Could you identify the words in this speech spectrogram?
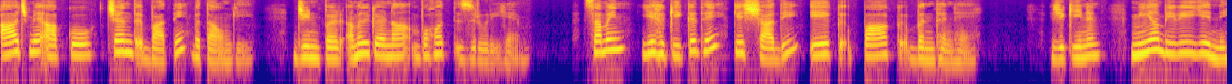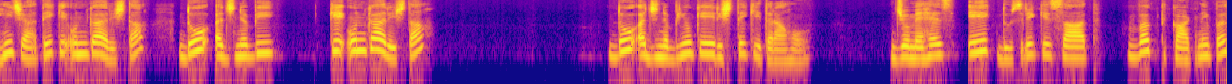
آج میں آپ کو چند باتیں بتاؤں گی جن پر عمل کرنا بہت ضروری ہے۔ سامعین، یہ حقیقت ہے کہ شادی ایک پاک بندھن ہے۔ یقیناً میاں بیوی یہ نہیں چاہتے کہ ان کا رشتہ دو اجنبی کہ ان کا رشتہ دو اجنبیوں کے رشتے کی طرح ہو، جو محض ایک دوسرے کے ساتھ وقت کاٹنے پر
